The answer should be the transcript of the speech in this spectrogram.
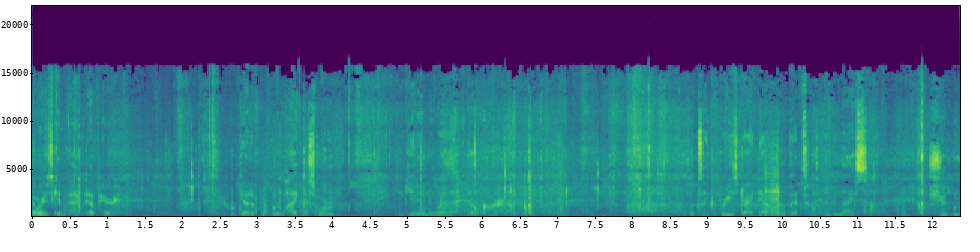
And we're just getting packed up here. We've got a little hike this morning to get into where the elk are. Looks like the breeze died down a little bit, so it's going to be nice shooting.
